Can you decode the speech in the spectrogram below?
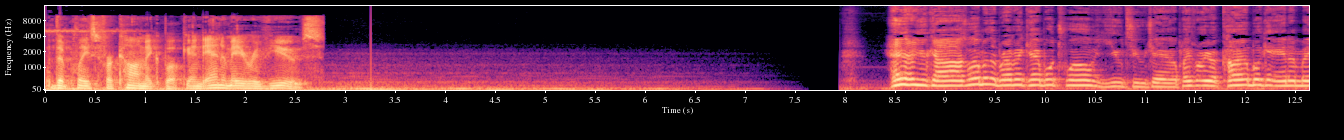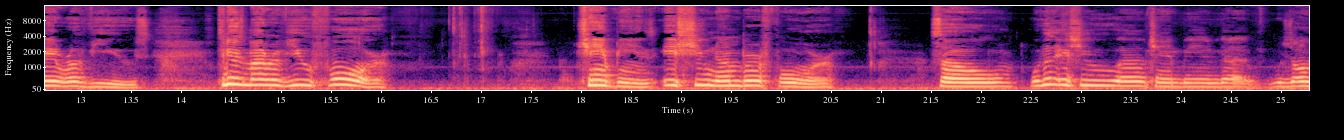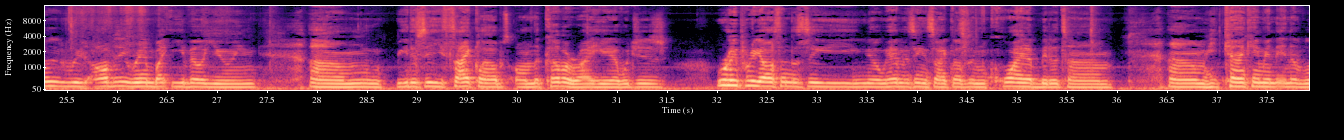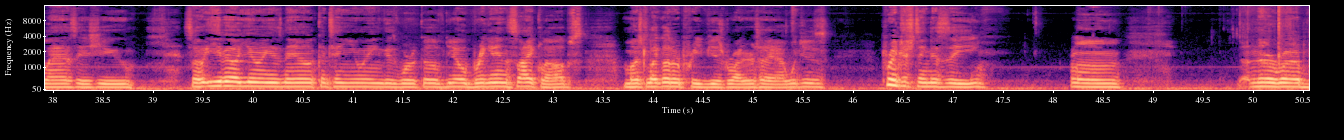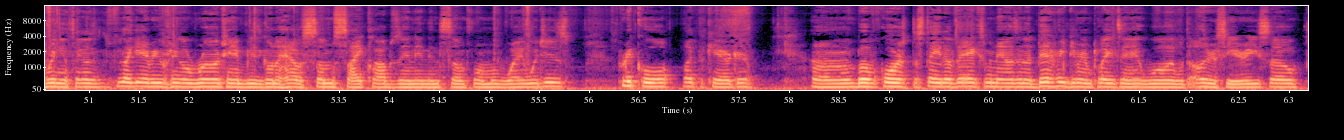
the place for comic book and anime reviews. Hey there, you guys. Welcome to the Brevin Campbell 12 YouTube channel. Place for your comic book and anime reviews. Today is my review for Champions, issue number four. So, with this issue of Champions, we got, which is obviously written by Eve L. Ewing. Um, we get to see Cyclops on the cover right here, which is really pretty awesome to see. You know, we haven't seen Cyclops in quite a bit of time. Um, he kind of came in the end of last issue. So Eve L. Ewing is now continuing his work of, you know, bringing in Cyclops, much like other previous writers have, which is pretty interesting to see. Um, another writer bringing Cyclops. I feel like every single run champion is going to have some Cyclops in it in some form of way, which is pretty cool. like the character. Um, but of course, the state of the X-Men now is in a definitely different place than it was with the other series. So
